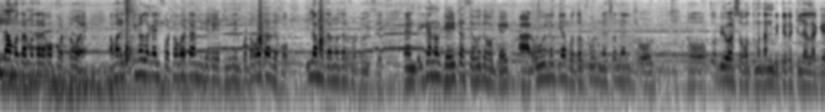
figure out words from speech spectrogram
ইলা মজার মজার এখন ফটো হয়। আমার স্ক্রিনও লাগাইল ফটো কয়টা আমি দেখাই তুমি যেন ফটো কয়টা দেখো। ইলা মজার মজার ফটো হয়েছে এন্ড এখানেও গেট আছে, ও দেখো গেট আর ওই লগিয়া বদরপুর ন্যাশনাল রোড তো তো ভিউয়ার্স সকল তোমার তান ভিডিওটা কিলা লাগে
